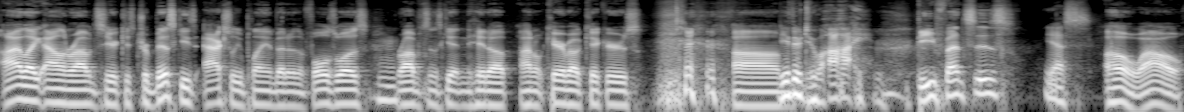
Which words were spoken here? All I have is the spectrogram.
I like Allen Robinson here because Trubisky's actually playing better than Foles was. Mm-hmm. Robinson's getting hit up. I don't care about kickers. Um, Neither do I. Defenses. Yes. Oh wow.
